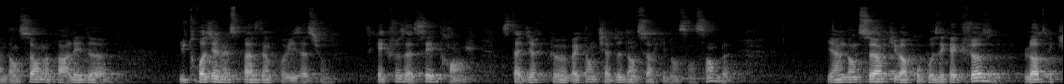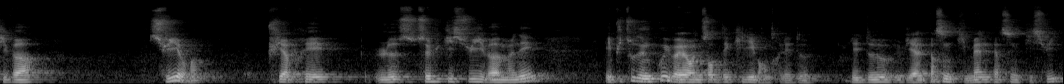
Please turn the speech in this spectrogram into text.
un danseur me parlait de, du troisième espace d'improvisation. C'est quelque chose d'assez étrange. C'est-à-dire que bah, quand il y a deux danseurs qui dansent ensemble, il y a un danseur qui va proposer quelque chose, l'autre qui va suivre, puis après, celui qui suit va mener, et puis tout d'un coup, il va y avoir une sorte d'équilibre entre les deux. Les deux, il y a personne qui mène, personne qui suit,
